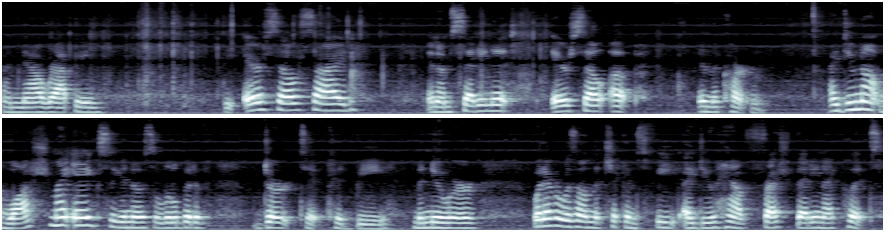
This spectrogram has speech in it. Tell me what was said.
I'm now wrapping the air cell side and I'm setting it air cell up in the carton. I do not wash my eggs, so you notice a little bit of dirt. It could be manure, whatever was on the chicken's feet. I do have fresh bedding I put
